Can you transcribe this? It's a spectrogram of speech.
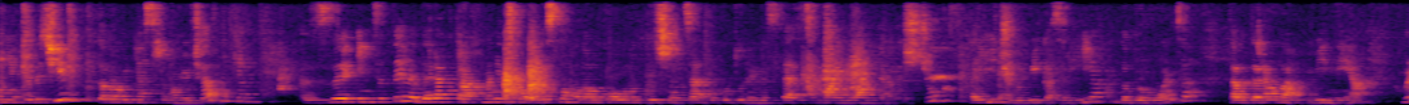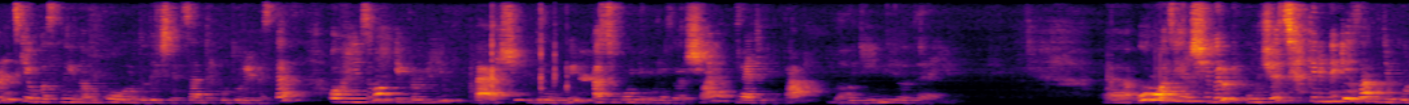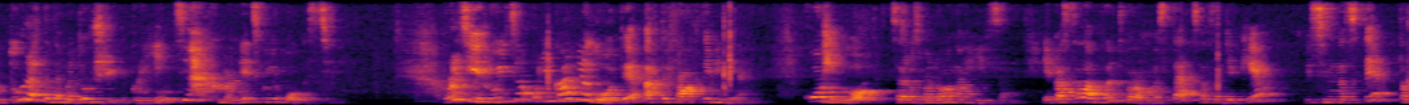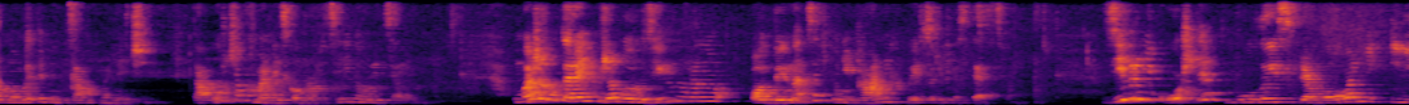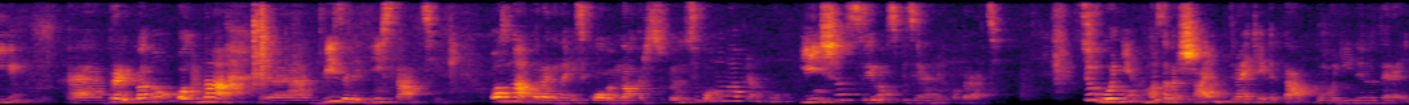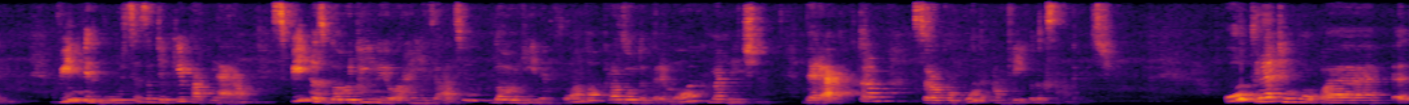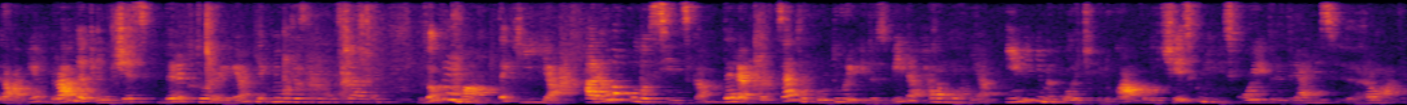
шановні глядачі, доброго дня, шановні учасники. З ініціативи директора Хмельницького обласного науково-методичного центру культури і мистецтва Майї Іванівни Нищук та її чоловіка Сергія, добровольця та ветерана війни, Хмельницький обласний науково-методичний центр культури і мистецтв організував і провів перший, другий, а сьогодні вже завершає третій етап благодійної лотереї. Е, У розіграші беруть участь керівники закладів культури та небайдужі українці Хмельницької області. Розігруються унікальні лоти, артефакти війни. Кожен лот це розмальована гільза, яка стала витвором мистецтва завдяки 18 талановитим митцям Хмельниччини та учням Хмельницького професійного ліцею. У межах лотереї вже було розіграно 11 унікальних витворів мистецтва. Зібрані кошти були спрямовані і е, придбано одна, е, дві зарядні станції. Одна передана військовим на Херсонському напрямку, інша силам спеціальних операцій. Сьогодні ми завершаємо третій етап благодійної лотереї. Він відбувся завдяки партнерам спільно з благодійною організацією, благодійним фондом разом до перемоги Хмельниччина, директором Сорокопут Андрій Олександрович. У третьому е, етапі брали участь директори, як ми вже зазначали, зокрема, такі як Альона Колосінська, директор Центру культури і дозвілля Гармонія імені Миколи Чепелюка Колочиської міської територіальної громади.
